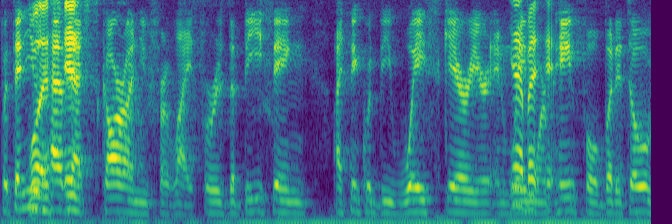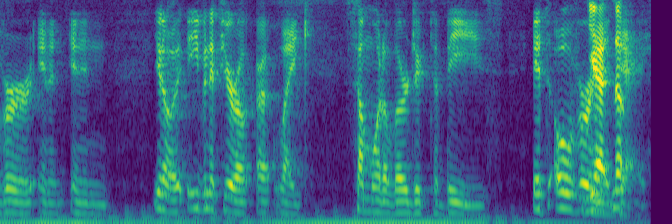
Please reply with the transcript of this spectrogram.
But then you Well, would it's- have that it's- scar on you for life. Whereas the bee thing, I think, would be way scarier and Yeah, way more it- painful. But it's over in in you know even if you're uh, like somewhat allergic to bees, it's over Yeah, in a no- day.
